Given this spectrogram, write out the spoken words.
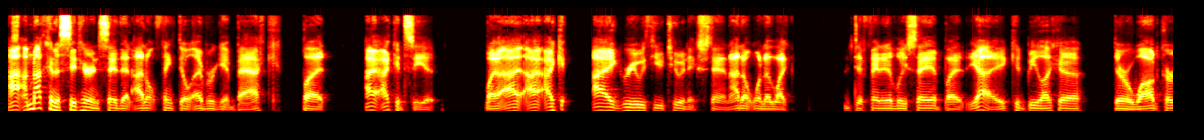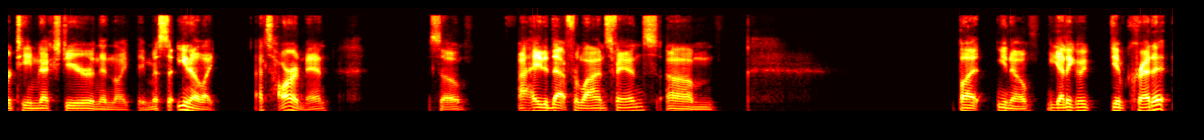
I, am not going to sit here and say that I don't think they'll ever get back, but I, I could see it. Like I, I, I, I agree with you to an extent. I don't want to like definitively say it, but yeah, it could be like a they're a wild card team next year, and then like they miss it. You know, like that's hard, man. So I hated that for Lions fans. Um, but you know, you got to give credit.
